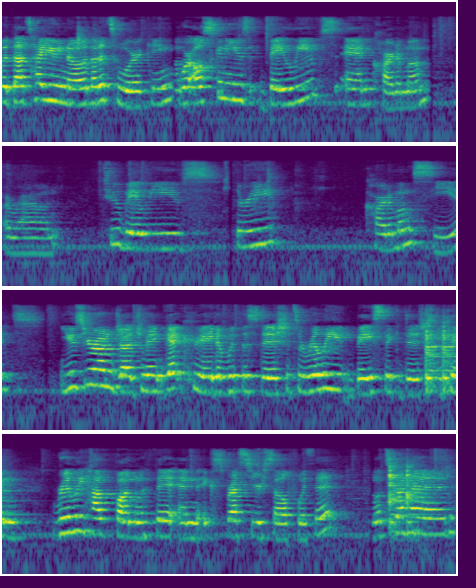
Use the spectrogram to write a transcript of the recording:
but that's how you know that it's working. We're also gonna use bay leaves and cardamom, around two bay leaves, three cardamom seeds. Use your own judgment, get creative with this dish. It's a really basic dish. You can really have fun with it and express yourself with it. Let's go ahead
